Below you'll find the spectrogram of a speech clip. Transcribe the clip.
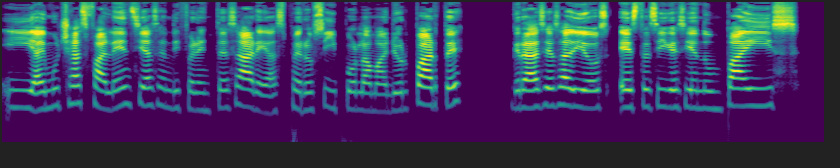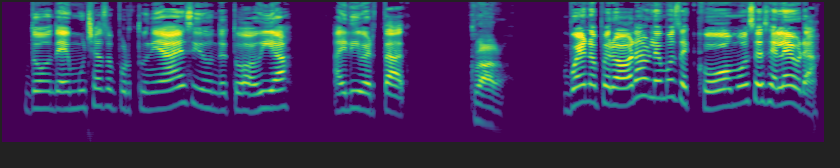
Y hay muchas falencias en diferentes áreas, pero sí, por la mayor parte, gracias a Dios, este sigue siendo un país donde hay muchas oportunidades y donde todavía hay libertad. Claro. Bueno, pero ahora hablemos de cómo se celebra.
